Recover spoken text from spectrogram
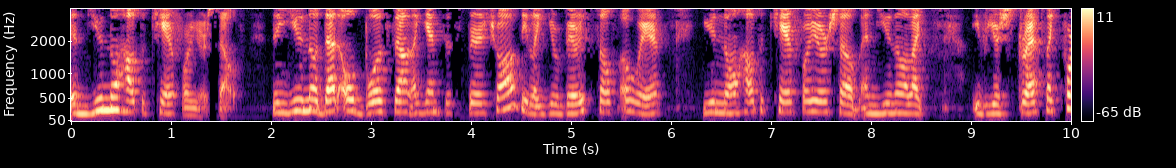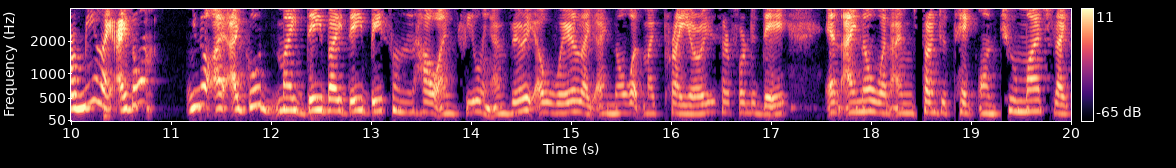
and you know how to care for yourself then you know that all boils down again to spirituality. Like you're very self-aware you know how to care for yourself and you know like if you're stressed like for me like i don't you know, I, I go my day by day based on how I'm feeling. I'm very aware, like I know what my priorities are for the day, and I know when I'm starting to take on too much. Like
